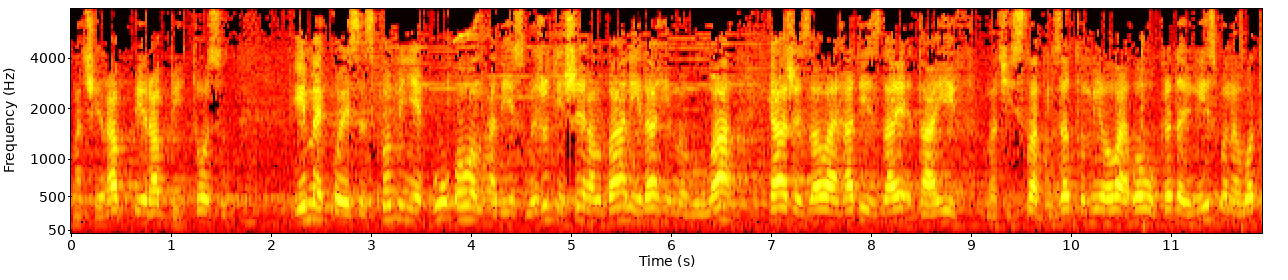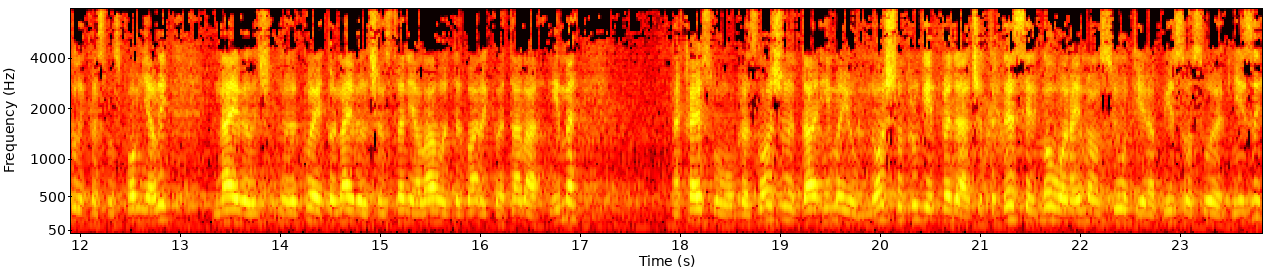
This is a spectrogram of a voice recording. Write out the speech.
Znači, Rabbi, Rabbi. To su ime koje se spominje u ovom hadisu. Međutim, šeha Albani, rahimahullah, kaže za ovaj hadis da je daif, znači slab. I zato mi ovaj, ovu predaju nismo navodili kad smo spominjali koje je to najveličanstvenije Allahu te barek ime. Na kraju smo obrazložili da imaju mnoštvo drugih predaja. 40 govora imao Sjuti je napisao u svojoj knjizi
